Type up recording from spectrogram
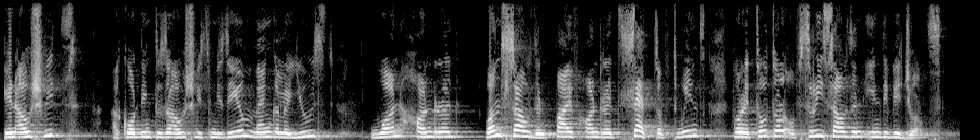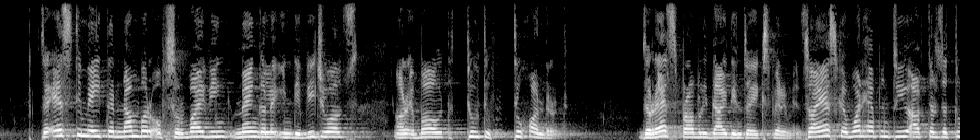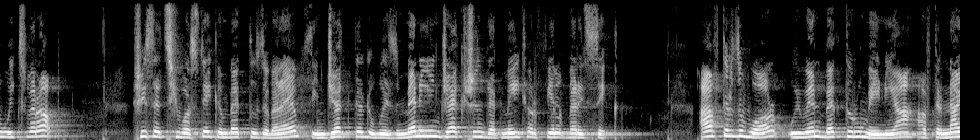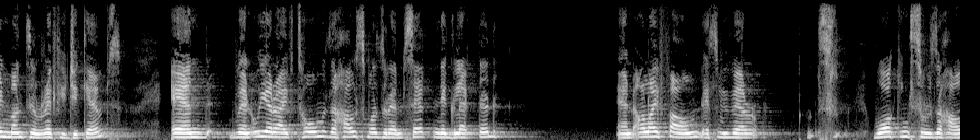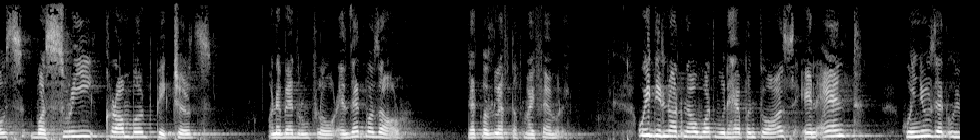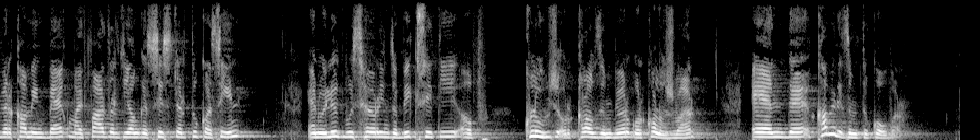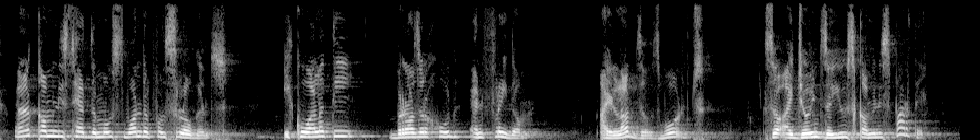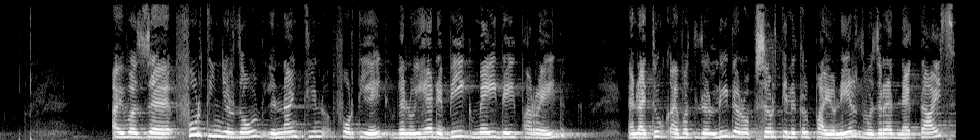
In Auschwitz, according to the Auschwitz Museum, Mengele used 100 1,500 sets of twins for a total of 3,000 individuals. The estimated number of surviving Mengele individuals are about 2 to 200. The rest probably died in the experiment. So I asked her, What happened to you after the two weeks were up? She said she was taken back to the labs, injected with many injections that made her feel very sick. After the war, we went back to Romania after nine months in refugee camps. And when we arrived home, the house was ransacked, neglected. And all I found as we were walking through the house was three crumbled pictures on a bedroom floor, and that was all that was left of my family. We did not know what would happen to us. An aunt who knew that we were coming back, my father's younger sister, took us in, and we lived with her in the big city of Cluj or Klausenburg or Kolozsvár, and uh, communism took over. Well, communists had the most wonderful slogans equality, brotherhood, and freedom. I loved those words. So I joined the Youth Communist Party. I was uh, 14 years old in 1948 when we had a big May Day parade. And I took, I was the leader of 30 little pioneers with red neckties.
